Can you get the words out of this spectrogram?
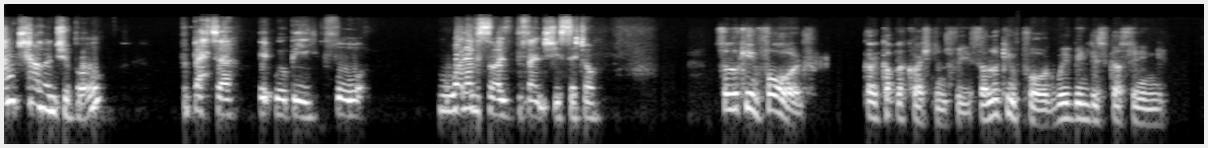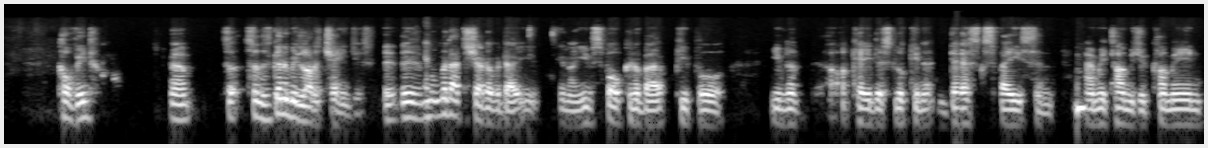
and challengeable, the better it will be for whatever side of the fence you sit on. So looking forward, got a couple of questions for you. So looking forward, we've been discussing COVID. Um, so, so there's going to be a lot of changes. There, Without a shadow of a doubt, you, you know, you've spoken about people, even at Arcadis, looking at desk space and mm-hmm. how many times you come in.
